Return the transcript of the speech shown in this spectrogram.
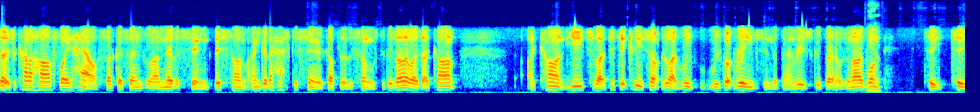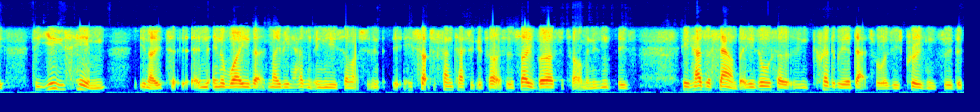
so it's a kind of halfway house. Like I was saying before, I never sing. This time, I'm going to have to sing a couple of the songs because otherwise, I can't. I can't utilize, particularly something like we've, we've got Reeves in the band, Reeves Gabrels, and I want to to to use him, you know, to, in in a way that maybe hasn't been used so much. He's such a fantastic guitarist and so versatile. I mean, he's, he's he has a sound, but he's also incredibly adaptable, as he's proven through the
